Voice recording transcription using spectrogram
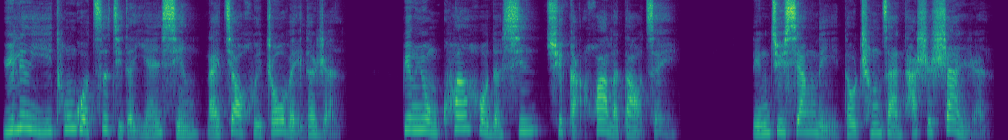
于令仪通过自己的言行来教诲周围的人，并用宽厚的心去感化了盗贼。邻居乡里都称赞他是善人。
